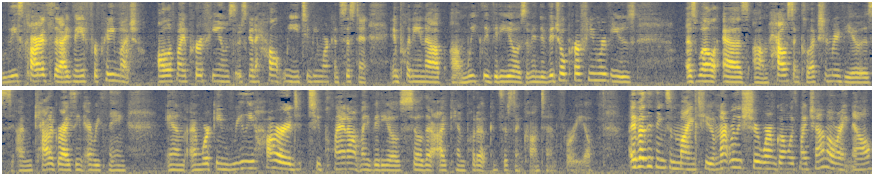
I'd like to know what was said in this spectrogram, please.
These cards that I've made for pretty much all of my perfumes is going to help me to be more consistent in putting up um, weekly videos of individual perfume reviews as well as um, house and collection reviews. I'm categorizing everything and I'm working really hard to plan out my videos so that I can put up consistent content for you. I have other things in mind too. I'm not really sure where I'm going with my channel right now.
